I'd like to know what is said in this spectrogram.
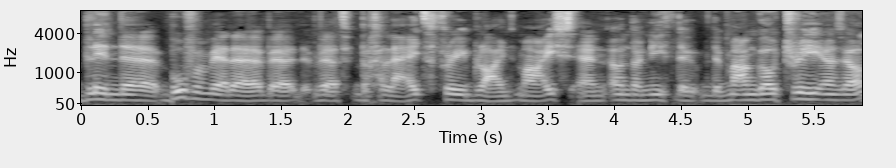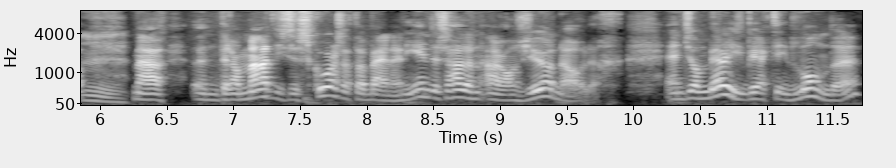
blinde boeven werden, be- werd begeleid. Three Blind Mice en Underneath the, the Mango Tree en zo. Mm. Maar een dramatische score zat er bijna niet in. Dus ze hadden een arrangeur nodig. En John Barry werkte in Londen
